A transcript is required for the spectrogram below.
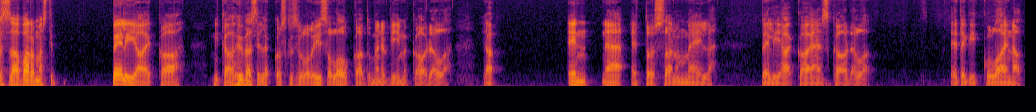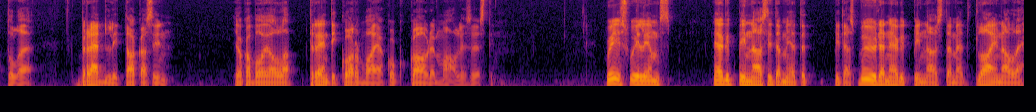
saa varmasti peliaikaa, mikä on hyvä sille, koska sillä oli iso loukkaantuminen viime kaudella. Ja en näe, että olisi saanut meillä peliaikaa ensi kaudella, etenkin kun lainaat tulee Bradley takaisin, joka voi olla trendi ja koko kauden mahdollisesti. Reese Williams, 40 pinnaa sitä mieltä, että pitäisi myydä, 40 pinnaa sitä mieltä, että lainalle.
